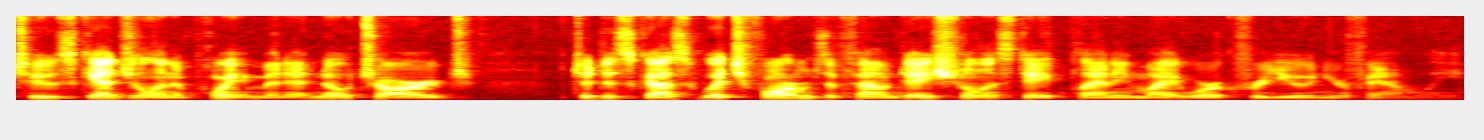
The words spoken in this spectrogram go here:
to schedule an appointment at no charge to discuss which forms of foundational estate planning might work for you and your family.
